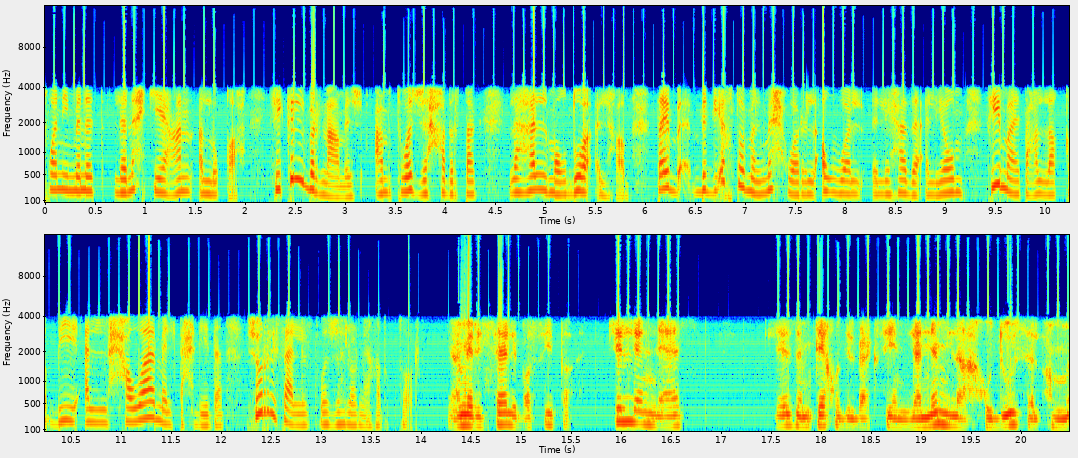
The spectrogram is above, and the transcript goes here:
20 minute لنحكي عن اللقاح. في كل برنامج عم توجه حضرتك لهالموضوع الهام. طيب بدي اختم المحور الأول لهذا اليوم فيما يتعلق بالحوامل تحديدا. شو الرسالة اللي توجه لهم اياها دكتور؟ يعني رسالة بسيطة. كل الناس لازم تاخذ ال vaccine لنمنع حدوث الأم...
